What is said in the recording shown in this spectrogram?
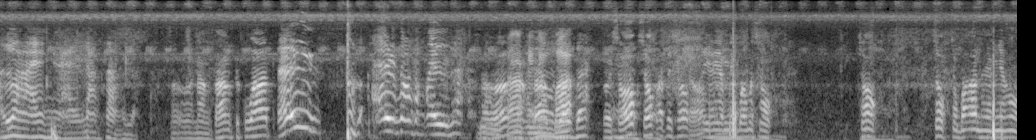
Aduh aing nangsang ya. Heeh, nangtang teu kuat. Aing. Aing nangsang aing. Heeh. Nangtang, nangtang. nyoba. Oh, sok, sok atuh sok. Sok. Aya hayang nyoba mah sok. Sok. Sok cobaan hayang nyaho.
